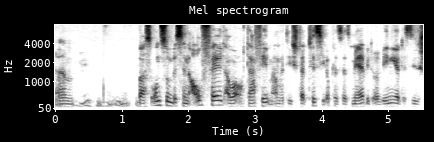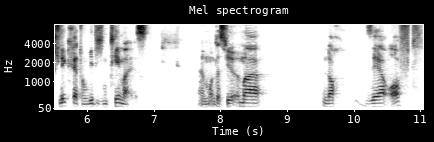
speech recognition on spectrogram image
Ähm, was uns so ein bisschen auffällt, aber auch da fehlt mir einfach die Statistik, ob das jetzt mehr wird oder weniger, dass diese Schlickrettung wirklich ein Thema ist. Ähm, und dass wir immer noch sehr oft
